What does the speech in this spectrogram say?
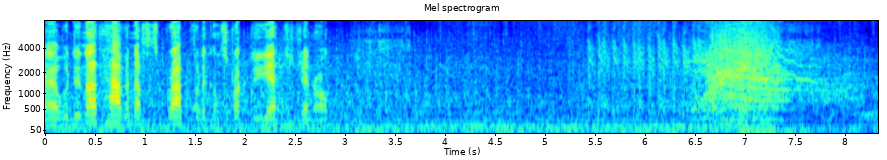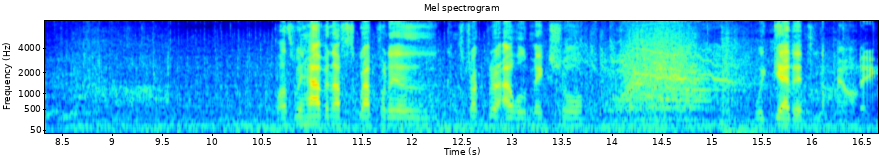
Uh, we do not have enough scrap for the constructor yet, General. Once we have enough scrap for the constructor, I will make sure we get it. Building.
